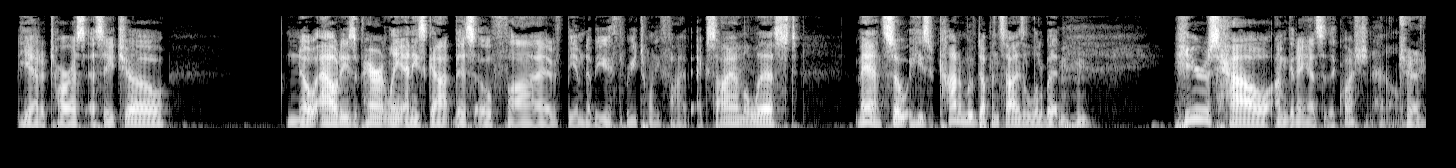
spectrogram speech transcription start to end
he had a Taurus SHO. No Audis apparently, and he's got this 05 BMW 325 Xi on the list. Man, so he's kind of moved up in size a little bit. Mm-hmm. Here's how I'm going to answer the question, Hal. Okay.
